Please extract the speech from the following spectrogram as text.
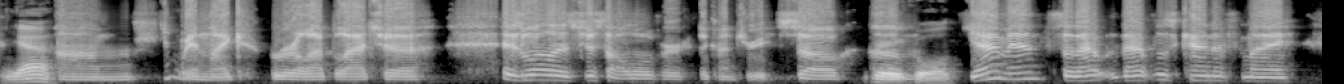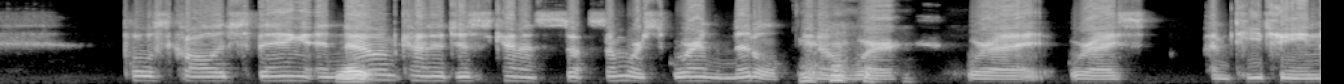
Yeah. um, in like rural appalachia as well as just all over the country so Very um, cool. yeah, man. So that that was kind of my post college thing, and Right. now I'm kind of just kind of so, somewhere square in the middle, you know, where where I where I am teaching,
